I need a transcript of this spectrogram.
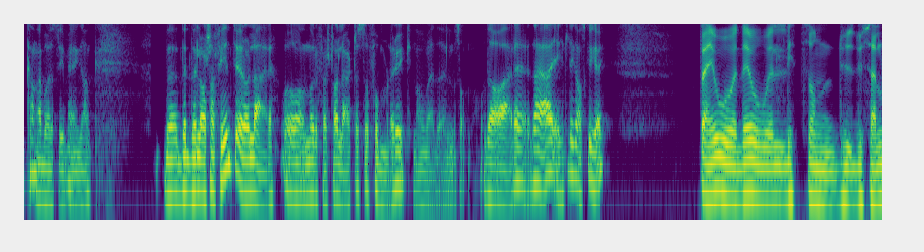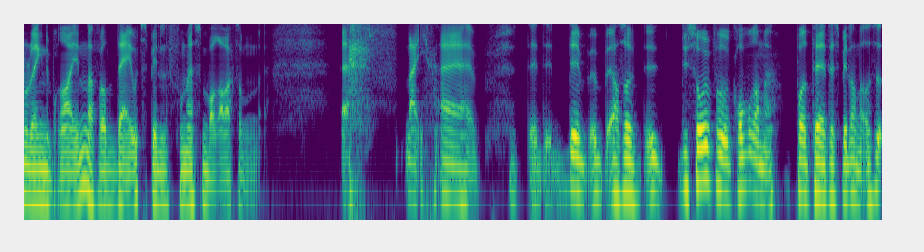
kan jeg bare si med en gang. Det, det, det lar seg fint gjøre å lære, og når du først har lært det, så fomler du ikke noe med det. noe. Og da er det, det er egentlig ganske gøy. Det er, jo, det er jo litt sånn Du, du selger det egentlig bra inn, da, for det er jo et spill for meg som bare har vært sånn eh, Nei. Eh, det, det, det, altså, du så jo på coverne på, til, til spillene. Altså,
